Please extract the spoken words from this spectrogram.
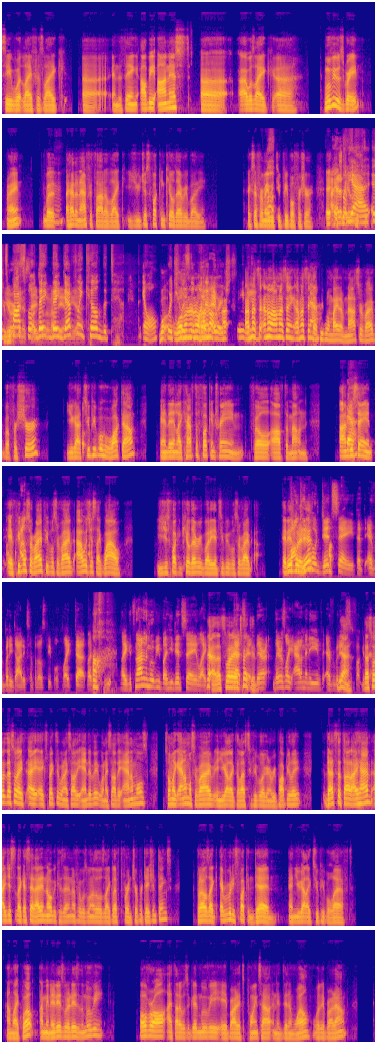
see what life is like uh and the thing i'll be honest uh i was like uh movie was great right but mm. i had an afterthought of like you just fucking killed everybody except for maybe well, two people for sure it, yeah two, it's two possible they they definitely end, yeah. killed the tail well, which well, was no, no, the no, one that they were saving. i'm not saying no i'm not saying i'm not saying yeah. that people might have not survived but for sure you got oh. two people who walked out and then like half the fucking train fell off the mountain I'm yeah. just saying, if people survived, people survived. I was just like, wow, you just fucking killed everybody and two people survived. It is Bong what it is. did say that everybody died except for those people. Like that. Like, like it's not in the movie, but he did say like. Yeah, that's what I expected. There, there's like Adam and Eve. Everybody yeah, that's dead. what that's what I, I expected when I saw the end of it. When I saw the animals, so I'm like, animals survived, and you got like the last two people are going to repopulate. That's the thought I had. I just like I said, I didn't know because I didn't know if it was one of those like left for interpretation things. But I was like, everybody's fucking dead, and you got like two people left. I'm like, well, I mean, it is what it is in the movie. Overall, I thought it was a good movie. It brought its points out and it did them well, what it brought out.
